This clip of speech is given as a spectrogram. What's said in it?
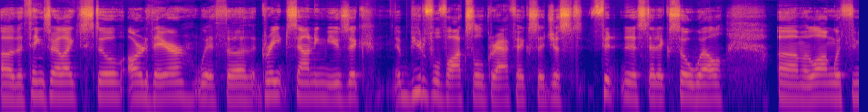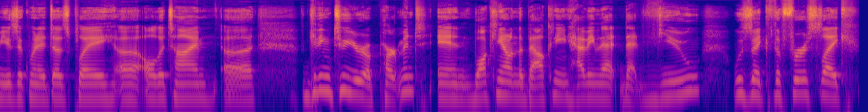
Uh, the things I liked still are there with uh, great sounding music, beautiful voxel graphics that just fit the aesthetic so well, um, along with the music when it does play uh, all the time. Getting to your apartment and walking out on the balcony and having that that view was like the first like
